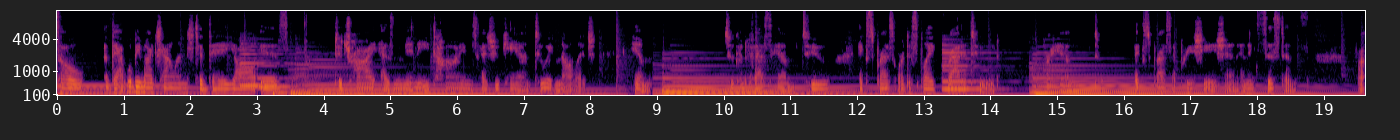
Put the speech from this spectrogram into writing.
So, that will be my challenge today, y'all, is to try as many times as you can to acknowledge Him, to confess Him, to express or display gratitude for Him, to express appreciation and existence for,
